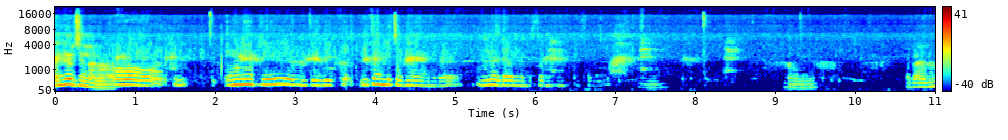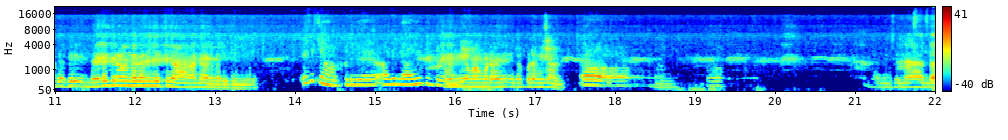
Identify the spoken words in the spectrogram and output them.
அஞ்சு வருஷம் தானா? ஓ இந்த இதுக்கு இதாண்டு சொன்னாங்க. உங்களோட சொன்னாங்க அப்போ இந்த இந்த இடத்துல வந்து நீங்க எத்தனை ஆண்டு காலம் இருக்கீங்க? இருக்கேன் அப்படியே. அதில் இருக்குது பூர்வீகமாக கூட இருப்பிடம் தான். ஓ ஓ. ஓ சொன்னா அந்த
